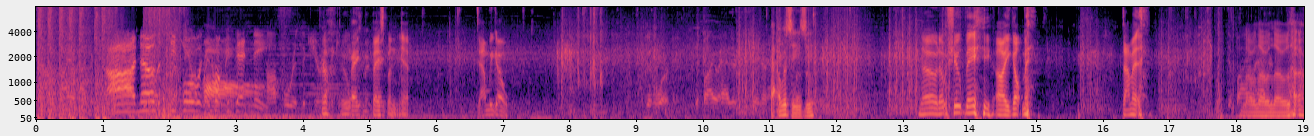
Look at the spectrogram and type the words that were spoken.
found biohazard. Ah no, the C4 would fucking detonate. Op 4 is securing Oh, the. Basement, basement, yeah. Down we go. Good work. The biohazard container That was easy. No, don't shoot me. Oh, you got me. Damn it. Low, low, low, low.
